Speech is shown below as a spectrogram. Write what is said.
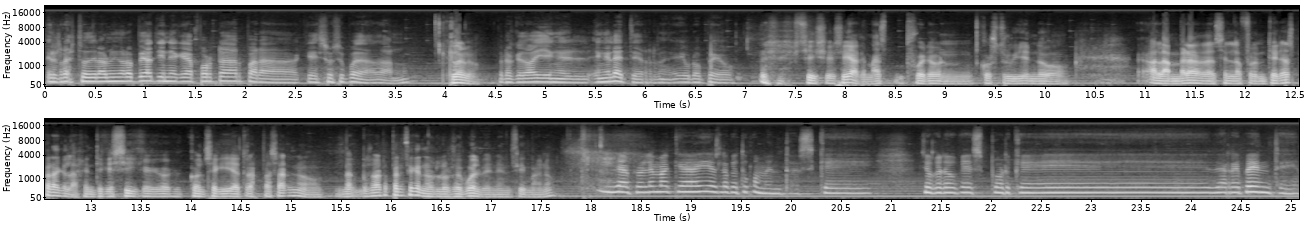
el resto de la Unión Europea tiene que aportar para que eso se pueda dar, ¿no? Claro, Pero quedó ahí en el, en el éter europeo. sí, sí, sí. Además fueron construyendo alambradas en las fronteras para que la gente que sí que conseguía traspasar no. Pues ahora parece que nos los devuelven encima, ¿no? Y el problema que hay es lo que tú comentas, que yo creo que es porque de repente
